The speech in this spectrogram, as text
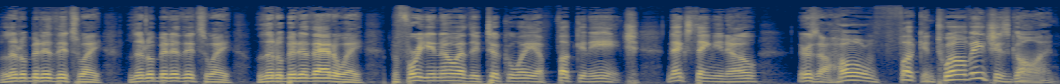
a little bit of this way, a little bit of this way, a little bit of that away. Before you know it, they took away a fucking inch. Next thing you know, there's a whole fucking twelve inches gone.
